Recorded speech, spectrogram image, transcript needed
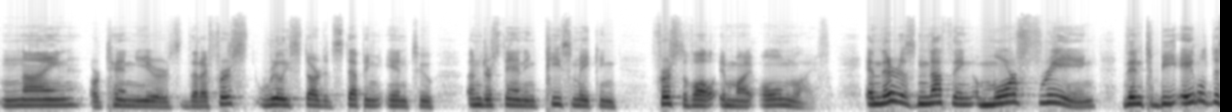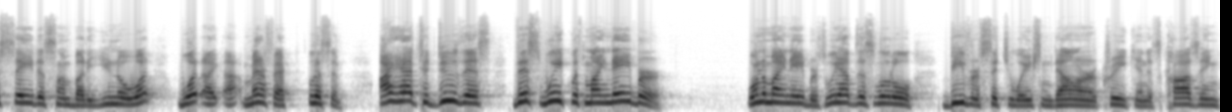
nine or ten years that I first really started stepping into understanding peacemaking, first of all, in my own life. And there is nothing more freeing than to be able to say to somebody, you know what? What I, uh, matter of fact, listen, I had to do this this week with my neighbor. One of my neighbors, we have this little beaver situation down on our creek, and it's causing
